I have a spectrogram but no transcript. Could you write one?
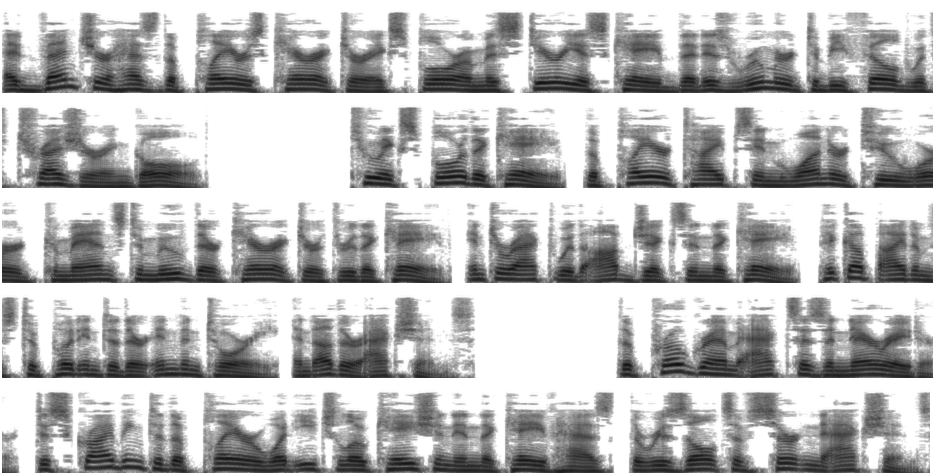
Adventure has the player's character explore a mysterious cave that is rumored to be filled with treasure and gold. To explore the cave, the player types in one or two word commands to move their character through the cave, interact with objects in the cave, pick up items to put into their inventory, and other actions. The program acts as a narrator, describing to the player what each location in the cave has, the results of certain actions,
